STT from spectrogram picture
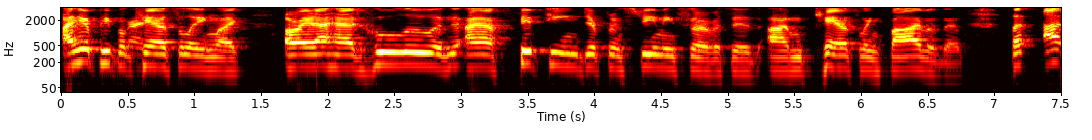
I hear people Right. canceling like, all right, I had Hulu and I have 15 different streaming services. I'm canceling five of them. But I,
